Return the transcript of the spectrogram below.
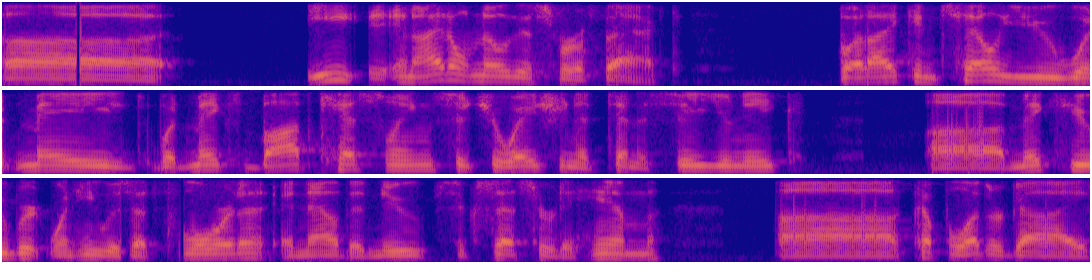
uh, and I don't know this for a fact, but I can tell you what made what makes Bob Kessling's situation at Tennessee unique. Uh, Mick Hubert when he was at Florida, and now the new successor to him. Uh, a couple other guys.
